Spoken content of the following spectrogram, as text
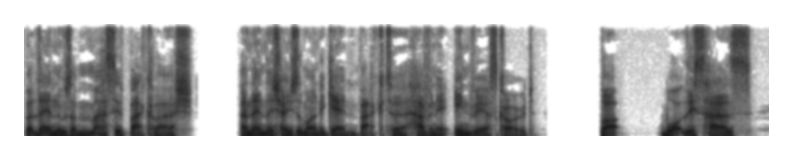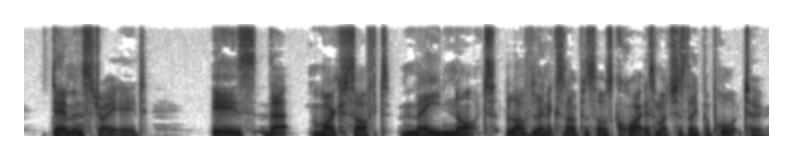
But then there was a massive backlash, and then they changed their mind again back to having it in VS Code. But what this has demonstrated is that Microsoft may not love Linux and open source quite as much as they purport to.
